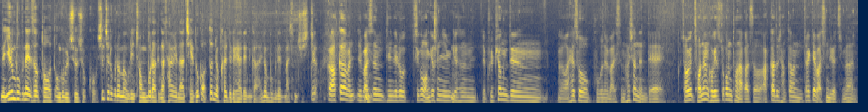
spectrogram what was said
네, 이런 부분에서 더 언급을 주셔도 좋고 실제로 그러면 우리 정부라든가 사회나 제도가 어떤 역할들을 해야 되는가 이런 부분에 말씀 주시죠. 네, 그러니까 아까 말씀드린 대로 지금 원 교수님께서는 음. 불평등 어, 해소 부분을 말씀하셨는데 저, 저는 거기서 조금 더 나가서 아까도 잠깐 짧게 말씀드렸지만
